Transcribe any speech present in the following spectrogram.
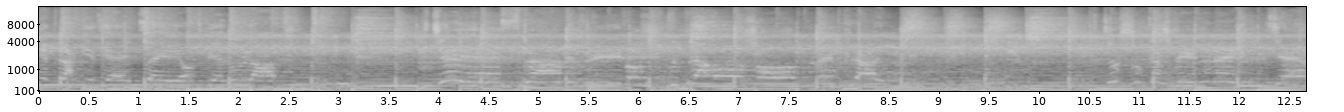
Nie pragnie więcej od wielu lat. Gdzie jest sprawiedliwość w tym praworządnym kraju? Wciąż szukasz winnych, gdzie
